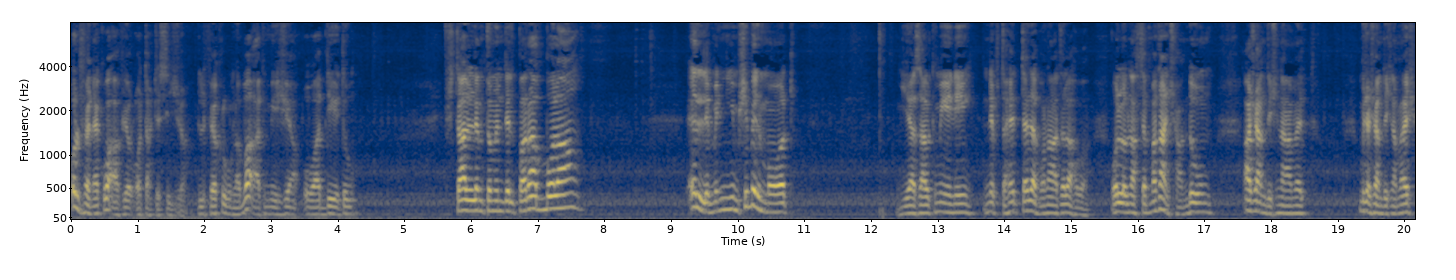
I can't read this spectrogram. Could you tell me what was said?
u l-fenek waqaf jorqod taħt is-siġra. Il-fekruna baqgħet miexja u għaddietu. X'tgħallimtu minn dil-parabbola? Illi min jimxi bil-mod jasal kmieni niftaħ it-telefonata l-aħwa. Ullum naħseb ma tantx ħandum għax għandi x'nagħmel Mhux għax għandi x'nagħmel għax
